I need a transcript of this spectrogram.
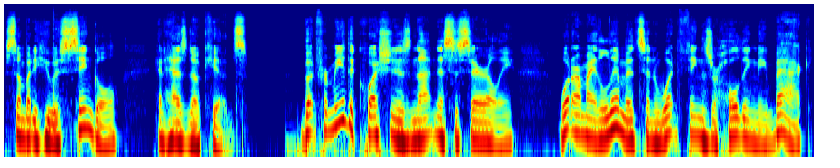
somebody who is single and has no kids. But for me, the question is not necessarily what are my limits and what things are holding me back,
